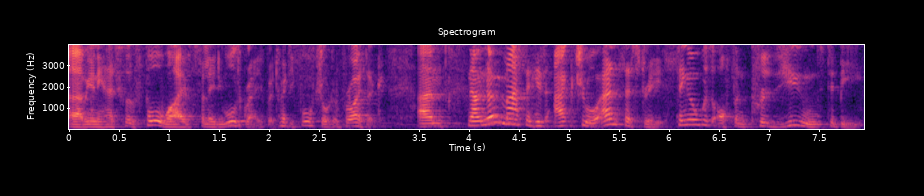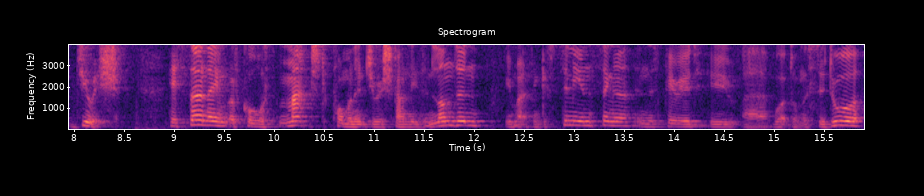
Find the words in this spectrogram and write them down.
Um, he only had sort of four wives for Lady Waldegrave, but 24 children for Isaac. Um, now, no matter his actual ancestry, Singer was often presumed to be Jewish. His surname, of course, matched prominent Jewish families in London. You might think of Simeon Singer in this period, who uh, worked on the Siddur,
